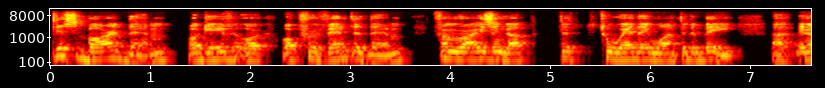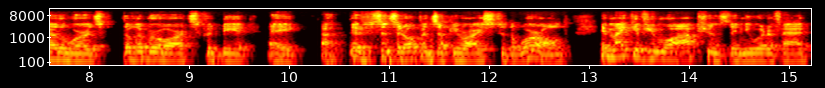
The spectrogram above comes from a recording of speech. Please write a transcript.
disbarred them or gave or or prevented them from rising up to, to where they wanted to be. Uh, in other words, the liberal arts could be a, a uh, since it opens up your eyes to the world, it might give you more options than you would have had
